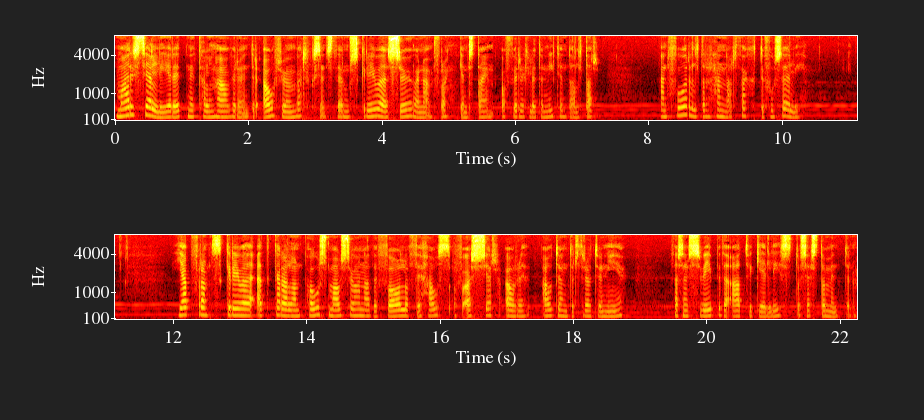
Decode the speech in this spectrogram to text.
Mari Shelley er einnig talin hafa verið undir áhrifum verksins þegar hún skrifaði söguna um Frankenstein á fyrir hluta 19. aldar en foreldrar hennar þekktu Fuseli. Jafnframt skrifaði Edgar Allan Poe smásöguna The Fall of the House of Usher árið 1839 þar sem svipiði atvikið líst og sest á myndunum.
